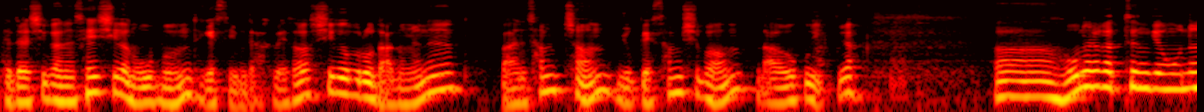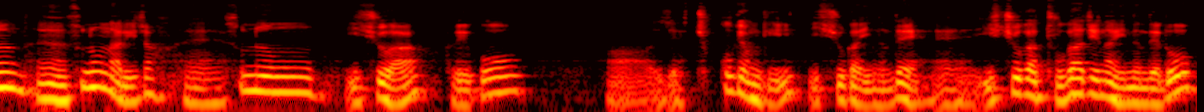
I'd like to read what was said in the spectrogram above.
배달 시간은 3시간 5분 되겠습니다. 그래서 시급으로 나누면은 13,630원 나오고 있고요. 어, 오늘 같은 경우는 예, 수능 날이죠. 예, 수능 이슈와 그리고 어, 이제 축구 경기 이슈가 있는데 예, 이슈가 두 가지나 있는데도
